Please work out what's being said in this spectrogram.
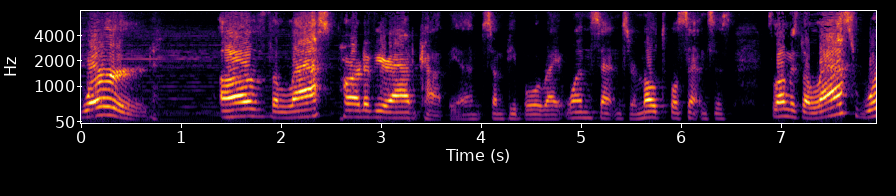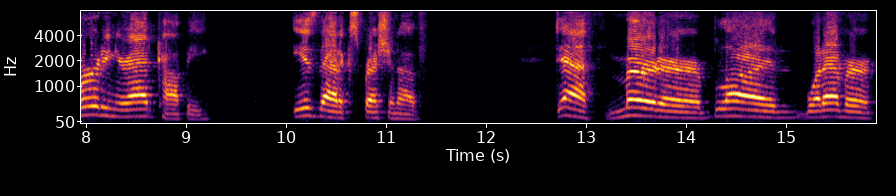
word of the last part of your ad copy. And some people will write one sentence or multiple sentences. As long as the last word in your ad copy is that expression of death, murder, blood, whatever,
